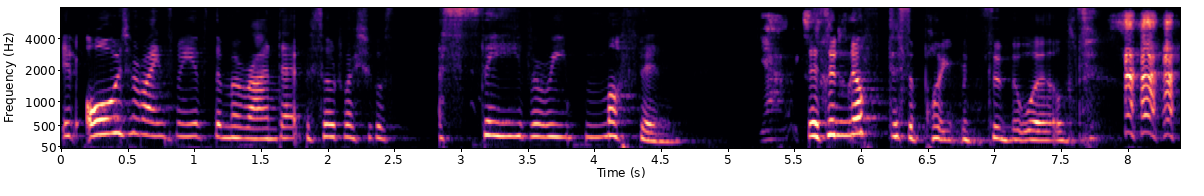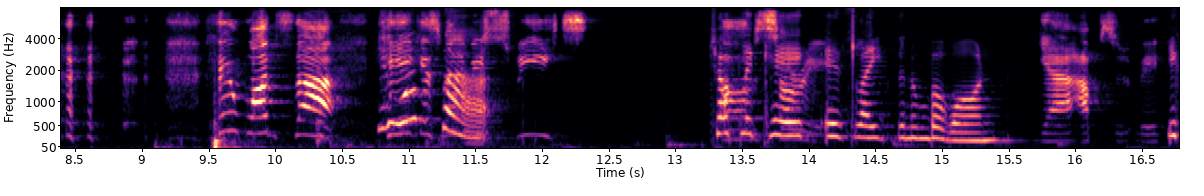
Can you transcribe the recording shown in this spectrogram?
It always reminds me of the Miranda episode where she goes, "A savoury muffin." Yeah, There's enough disappointments in the world. Who wants that? Who cake wants is going to be sweet. Chocolate oh, cake sorry. is like the number one. Yeah, absolutely. You,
